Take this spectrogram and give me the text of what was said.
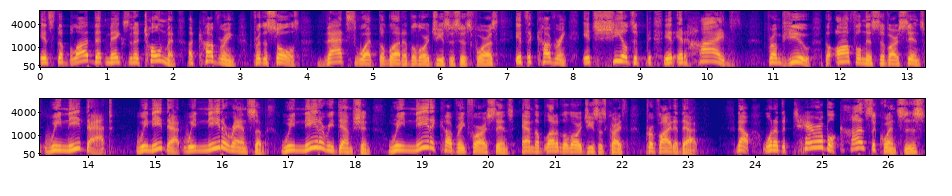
It's the blood that makes an atonement, a covering for the souls. That's what the blood of the Lord Jesus is for us. It's a covering. It shields, it, it, it hides from view the awfulness of our sins. We need that. We need that. We need a ransom. We need a redemption. We need a covering for our sins. And the blood of the Lord Jesus Christ provided that. Now, one of the terrible consequences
